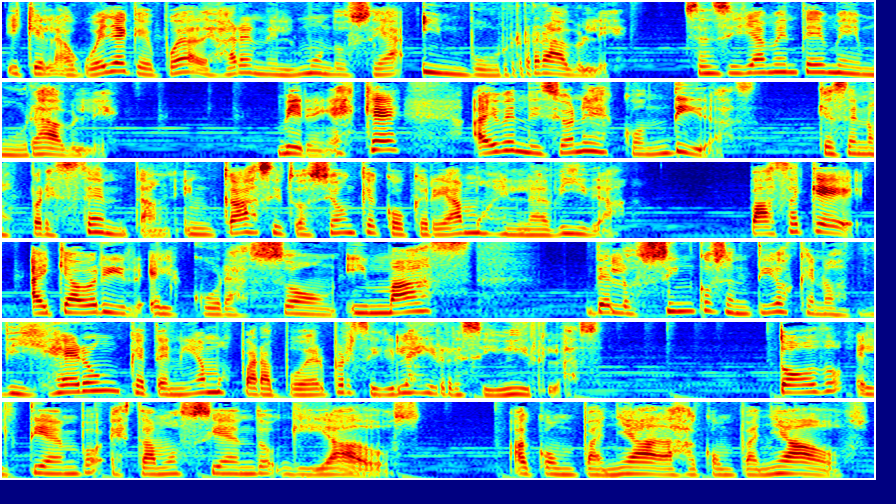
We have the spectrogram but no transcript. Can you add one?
y que la huella que pueda dejar en el mundo sea imborrable, sencillamente memorable. Miren, es que hay bendiciones escondidas que se nos presentan en cada situación que co-creamos en la vida. Pasa que hay que abrir el corazón y más de los cinco sentidos que nos dijeron que teníamos para poder percibirlas y recibirlas. Todo el tiempo estamos siendo guiados, acompañadas, acompañados,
